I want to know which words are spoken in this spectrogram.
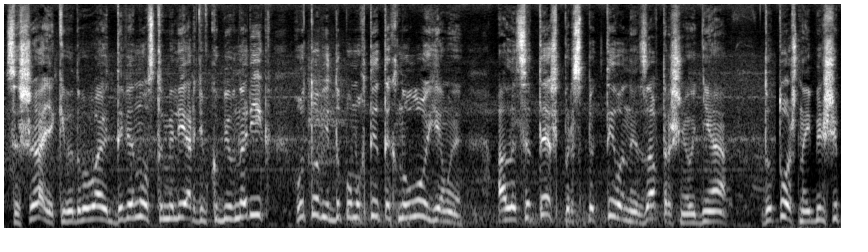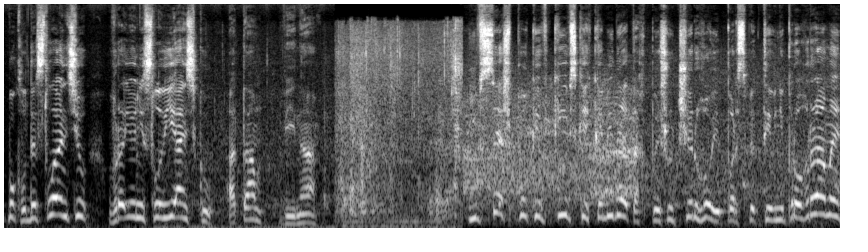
США, які видобувають 90 мільярдів кубів на рік, готові допомогти технологіями. Але це теж перспектива не завтрашнього дня. До того ж, найбільші поклади сланцю в районі Слов'янську, а там війна. І все ж, поки в київських кабінетах пишуть чергові перспективні програми,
